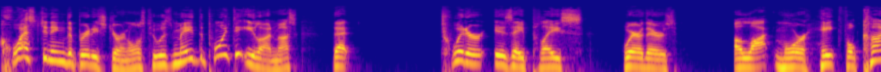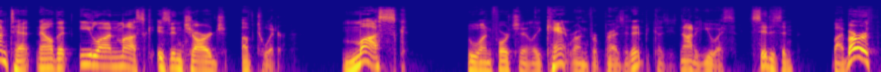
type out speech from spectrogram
questioning the British journalist who has made the point to Elon Musk that Twitter is a place where there's a lot more hateful content now that Elon Musk is in charge of Twitter. Musk, who unfortunately can't run for president because he's not a U.S. citizen by birth,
